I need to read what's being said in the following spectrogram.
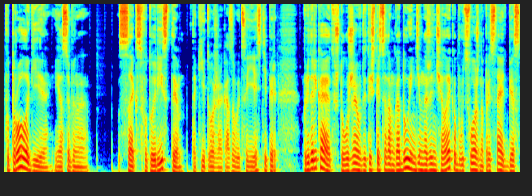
Футурологи, и особенно секс-футуристы, такие тоже, оказывается, есть теперь, предрекают, что уже в 2030 году интимная жизнь человека будет сложно представить без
